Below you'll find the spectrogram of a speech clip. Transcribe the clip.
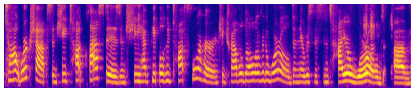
taught workshops and she taught classes, and she had people who taught for her, and she traveled all over the world. And there was this entire world of,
